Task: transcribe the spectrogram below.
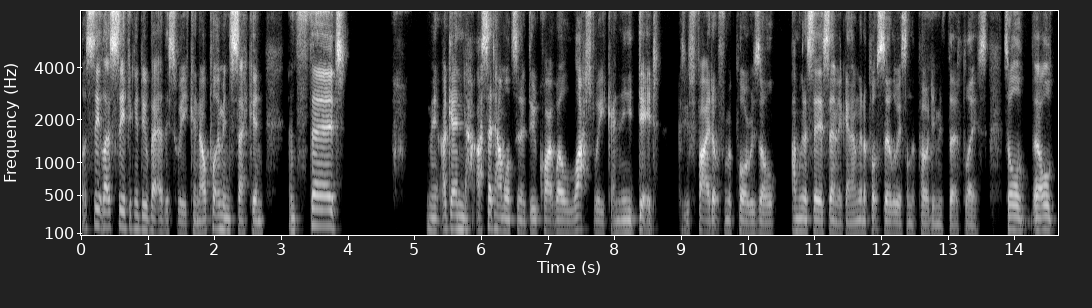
Let's see. Let's see if he can do better this week, and I'll put him in second and third. I mean, again, I said Hamilton would do quite well last weekend, and he did because he was fired up from a poor result. I'm going to say the same again. I'm going to put Sir Lewis on the podium in third place. So all all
